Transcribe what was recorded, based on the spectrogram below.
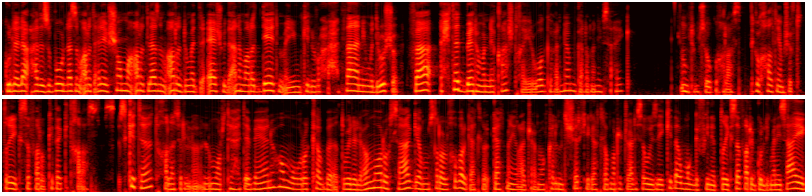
يقول له لا هذا زبون لازم أرد عليه شلون ما أرد؟ لازم أرد وما أدري إيش وإذا أنا ما رديت ما يمكن يروح أحد ثاني وما أدري وشو. فاحتد بينهم النقاش تخيل وقف عنهم قال ماني سايق أنتم سوقوا خلاص. تقول خالتي يوم شفت الطريق سفر وكذا قلت خلاص. سكتت وخلت الأمور تهدى بينهم وركب طويل العمر وساق. يوم وصلوا الخبر قالت له قالت ماني راجعه معه كلمت الشركة. قالت له الرجال يسوي زي كذا. وموقف فيني بطريق سفر يقول لي ماني سايق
